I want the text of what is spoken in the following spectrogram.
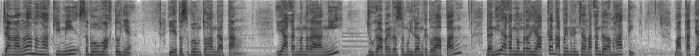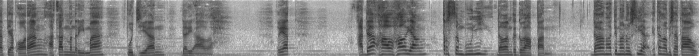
janganlah menghakimi sebelum waktunya, yaitu sebelum Tuhan datang. Ia akan menerangi juga apa yang tersembunyi dalam kegelapan, dan ia akan memperlihatkan apa yang direncanakan dalam hati. Maka tiap-tiap orang akan menerima pujian dari Allah. Lihat, ada hal-hal yang tersembunyi dalam kegelapan. Dalam hati manusia, kita nggak bisa tahu.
